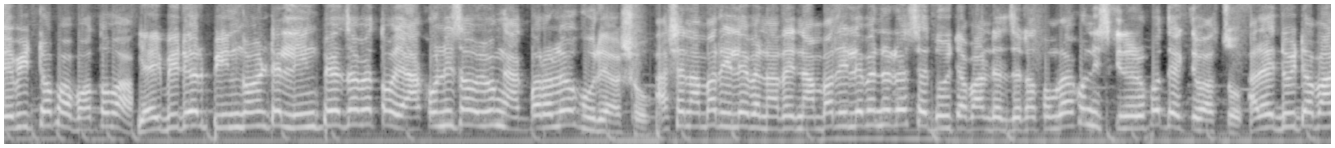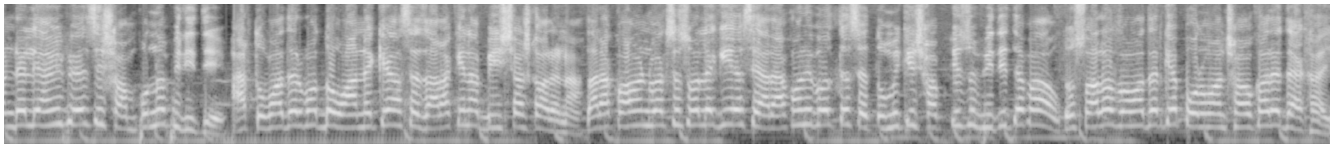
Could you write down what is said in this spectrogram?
রেবিট টপ আপ অথবা এই ভিডিওর পিন কমেন্টের লিঙ্ক পেয়ে যাবে, তো এখনই যাও এবং একবার হলেও ঘুরে আসো। আসে নাম্বার ইলেভেন আর এই নাম্বার ইলেভেনে রয়েছে দুইটা বান্ডেল যেটা তোমরা এখন স্ক্রিনের উপর দেখতে পাচ্ছ। আর এই দুইটা বান্ডেলই আমি পেয়েছি সম্পূর্ণ ফ্রিতে আর তোমাদের মধ্যে অনেকে আছে যারা কিনা বিশ্বাস করে না, তারা কমেন্ট বক্সে চলে গিয়েছে আর এখনই বলতেছে, তুমি কি সবকিছু ফ্রিতে পাও? তো চলো তোমাদেরকে প্রমাণ সহকারে দেখাই।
